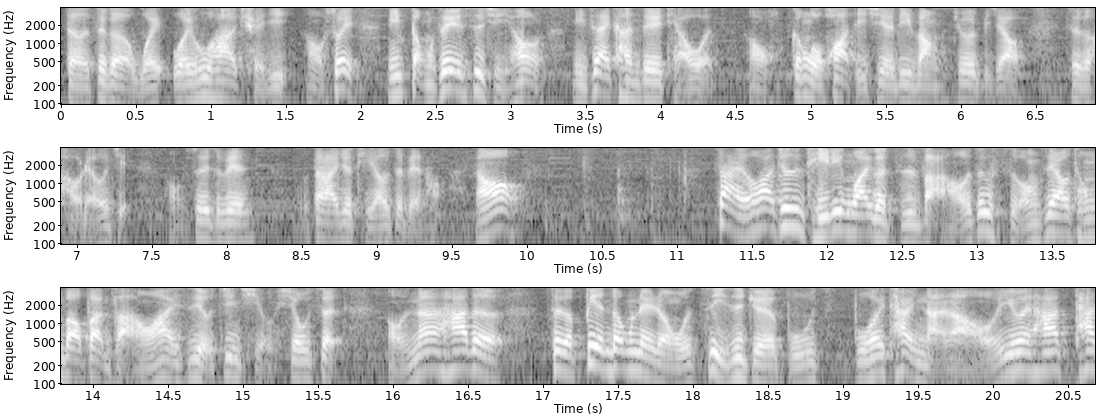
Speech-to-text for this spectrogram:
的这个维维护他的权益哦。所以你懂这件事情以后，你再看这些条文哦，跟我画底线的地方就会比较这个好了解哦。所以这边我大概就提到这边哈，然后再的话就是提另外一个执法哦，这个死亡资料通报办法哦，它也是有近期有修正哦，那它的。这个变动内容，我自己是觉得不不会太难啊，哦，因为它它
